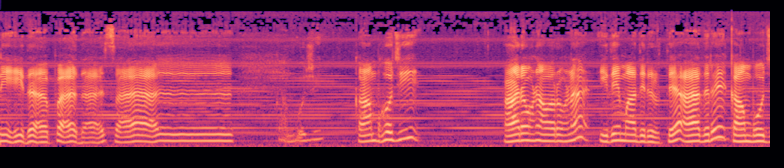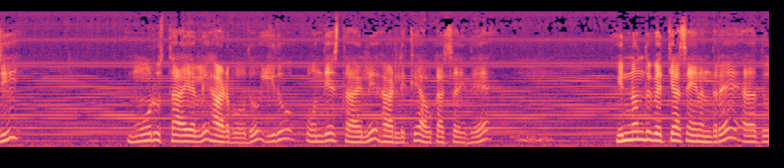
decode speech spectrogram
ನಿದ ಪದ ಸ ಕಾಂಬೋಜಿ. ಕಾಂಬೋಜಿ ಆರೋಹಣ ಅವರೋಹಣ ಇದೇ ಮಾದರಿ ಇರುತ್ತೆ. ಆದರೆ ಕಾಂಬೋಜಿ ಮೂರು ಸ್ಥಾಯಿಯಲ್ಲಿ ಹಾಡಬಹುದು ಇದು ಒಂದೇ ಸ್ಥಾಯಿಯಲ್ಲಿ ಹಾಡಲಿಕ್ಕೆ ಅವಕಾಶ ಇದೆ. ಇನ್ನೊಂದು ವ್ಯತ್ಯಾಸ ಏನಂದರೆ ಅದು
